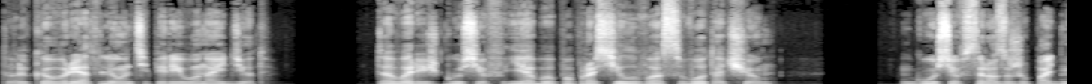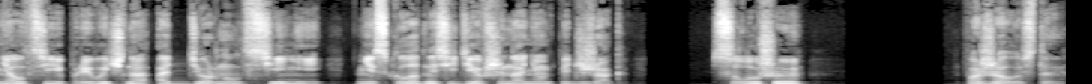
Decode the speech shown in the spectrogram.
Только вряд ли он теперь его найдет. «Товарищ Гусев, я бы попросил вас вот о чем». Гусев сразу же поднялся и привычно отдернул синий, нескладно сидевший на нем пиджак. «Слушаю». «Пожалуйста,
